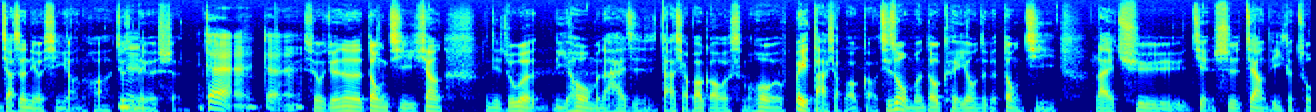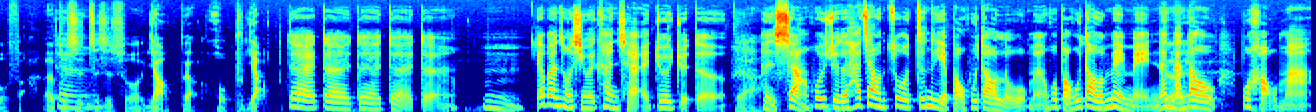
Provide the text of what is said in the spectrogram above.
假设你有信仰的话，就是那个神，对对，所以我觉得那个动机，像你如果以后我们的孩子打小报告或什么，或被打小报告，其实我们都可以用这个动机来去检视这样的一个做法，而不是只是说要不要或不要，对对对对对。嗯，要不然从行为看起来就会觉得很像，啊、或者觉得他这样做真的也保护到了我们，或保护到了妹妹，那难道不好吗？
